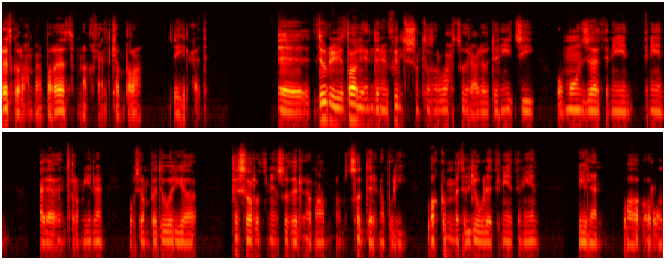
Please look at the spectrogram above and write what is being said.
نذكر اهم المباريات ثم نقف عند كم زي العادة. أه، الدوري الإيطالي عندنا يوفنتوس انتصر واحد صفر على أودينيزي ومونزا اثنين اثنين على إنتر ميلان وسامبادوريا اثنين صفر أمام المتصدر نابولي وقمة الجولة اثنين اثنين ميلان وروما.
